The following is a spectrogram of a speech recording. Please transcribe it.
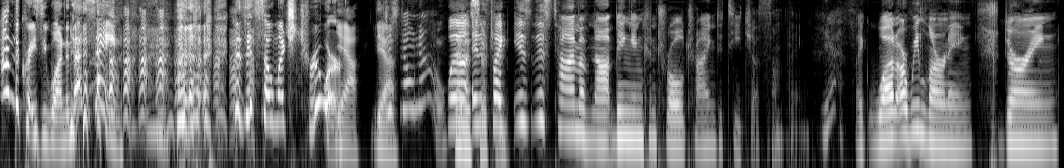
I'm the crazy one, and that's sane. Because it's so much truer. Yeah. Yeah. You just don't know. well and so it's true. like is this time of not being in control trying to teach us something Yes. like what are we learning during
